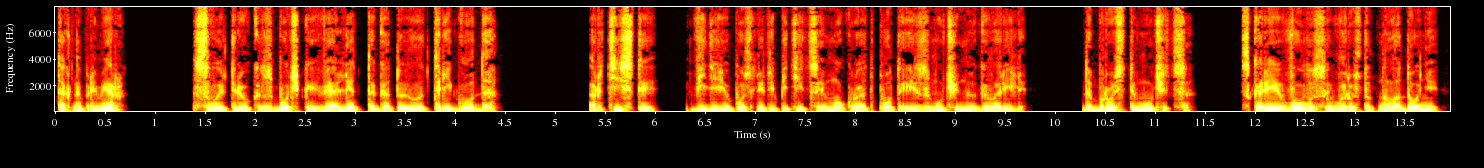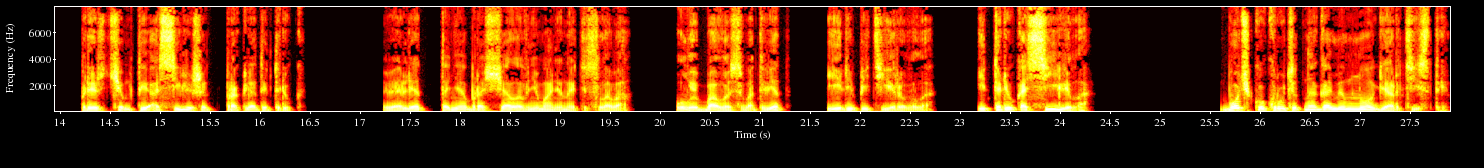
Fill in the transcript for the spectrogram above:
Так, например, свой трюк с бочкой Виолетта готовила три года. Артисты, видя ее после репетиции мокрую от пота и измученную, говорили, «Да брось ты мучиться. Скорее волосы вырастут на ладони, прежде чем ты осилишь этот проклятый трюк». Виолетта не обращала внимания на эти слова, улыбалась в ответ и репетировала. И трюк осилила. Бочку крутят ногами многие артисты.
